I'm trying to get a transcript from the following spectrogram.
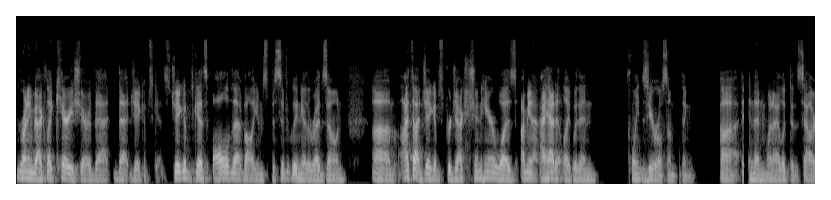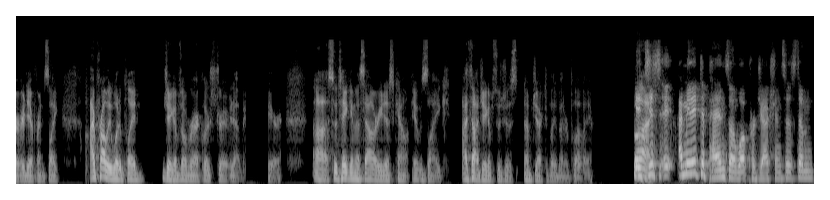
running back like carry share that that Jacobs gets. Jacobs gets all of that volume specifically near the red zone. Um, I thought Jacobs' projection here was, I mean, I had it like within 0.0 something. Uh, and then when I looked at the salary difference, like I probably would have played Jacobs over Ekeler straight up here. Uh, so taking the salary discount, it was like I thought Jacobs was just objectively a better play. But, it just, it, I mean, it depends on what projection system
